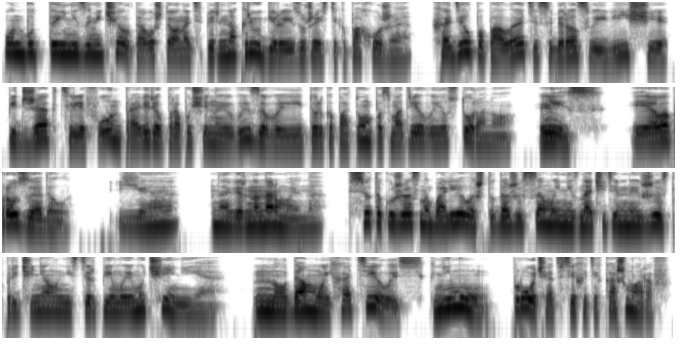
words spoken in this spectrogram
Он будто и не замечал того, что она теперь на Крюгера из ужастика похожа. Ходил по палате, собирал свои вещи, пиджак, телефон, проверил пропущенные вызовы и только потом посмотрел в ее сторону. «Лис, я вопрос задал. Я, наверное, нормально. Все так ужасно болело, что даже самый незначительный жест причинял нестерпимые мучения. Но домой хотелось, к нему, прочь от всех этих кошмаров.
